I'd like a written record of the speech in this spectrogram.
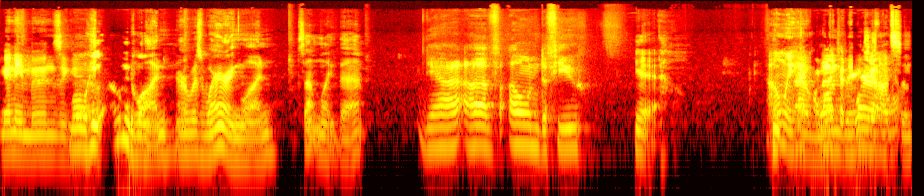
many moons ago. Well, he owned one or was wearing one, something like that. Yeah, I've owned a few Yeah. I only back have when I one could Big wear 'em. Johnson.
